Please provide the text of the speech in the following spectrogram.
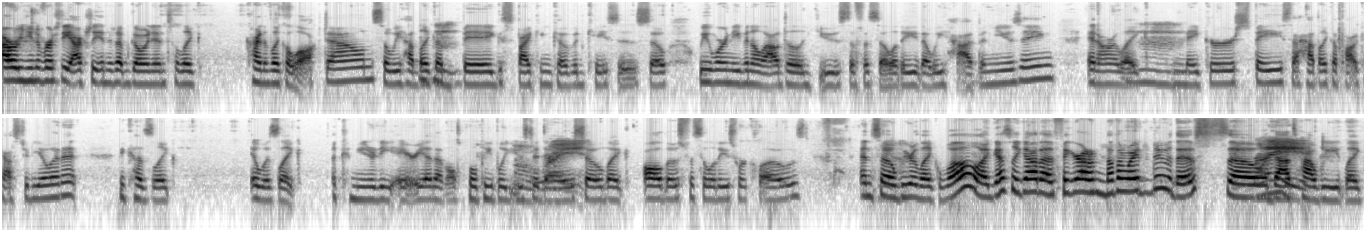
our university actually ended up going into like kind of like a lockdown, so we had like a Mhm. big spike in COVID cases, so we weren't even allowed to use the facility that we had been using in our like Mm. maker space that had like a podcast studio in it because like it was like a community area that multiple people use Oh, a day right. so like all those facilities were closed and so Yeah. we were like well i guess we gotta figure out another way to do this so that's how we like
